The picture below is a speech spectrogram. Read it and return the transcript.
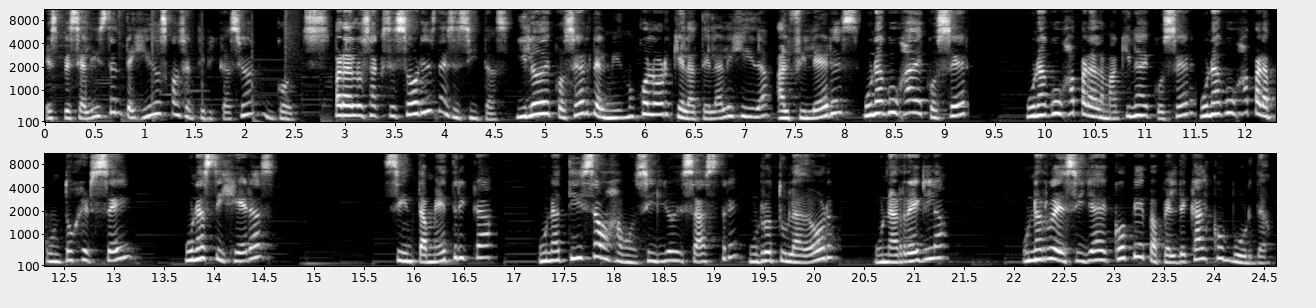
especialista en tejidos con certificación GOTS. Para los accesorios necesitas hilo de coser del mismo color que la tela elegida, alfileres, una aguja de coser, una aguja para la máquina de coser, una aguja para punto jersey, unas tijeras, cinta métrica, una tiza o jaboncillo de sastre, un rotulador, una regla, una ruedecilla de copia y papel de calco burda.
